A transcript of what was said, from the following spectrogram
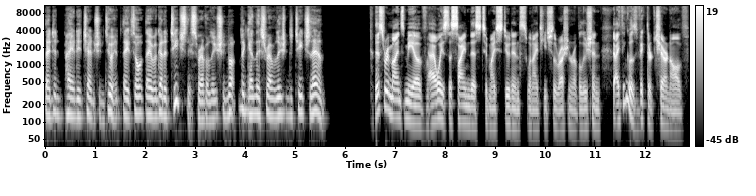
they didn't pay any attention to it. They thought they were going to teach this revolution, not again this revolution to teach them. This reminds me of, I always assign this to my students when I teach the Russian Revolution. I think it was Viktor Chernov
